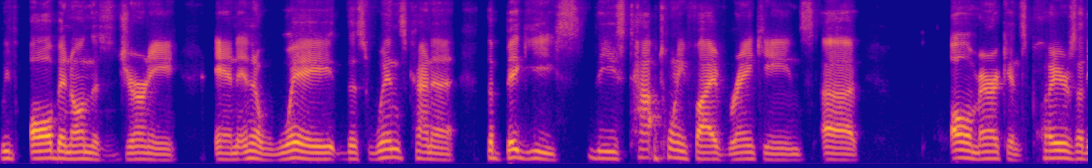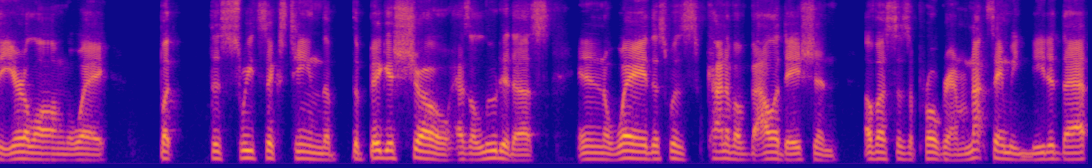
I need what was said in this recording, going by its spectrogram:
we've all been on this journey and in a way this wins kind of the big east these top 25 rankings uh All Americans, players of the year along the way. But the Sweet 16, the, the biggest show, has eluded us. And in a way, this was kind of a validation of us as a program. I'm not saying we needed that,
